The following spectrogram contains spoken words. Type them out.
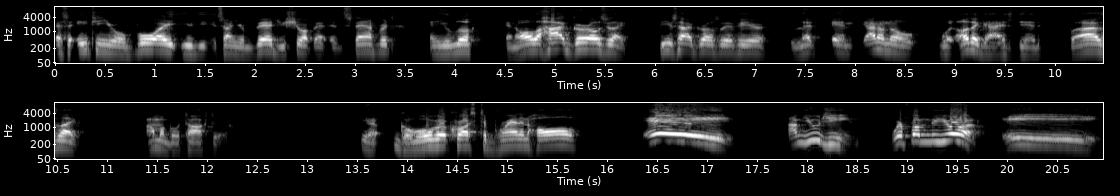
as an 18 year old boy, you it's on your bed. You show up at, at Stanford and you look. and all the hot girls You're like, these hot girls live here. Let and I don't know what other guys did, but I was like, I'm gonna go talk to her. You know, go over across to Branner Hall. Hey, I'm Eugene. We're from New York. Hey.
